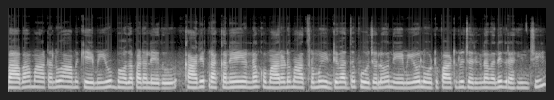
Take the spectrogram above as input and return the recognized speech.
బాబా మాటలు ఆమెకేమియూ బోధపడలేదు. కానీ ప్రక్కనేయున్న కుమారుడు మాత్రము ఇంటివద్ద పూజలో నేమియో లోటుపాటులు జరిగినవని గ్రహించి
